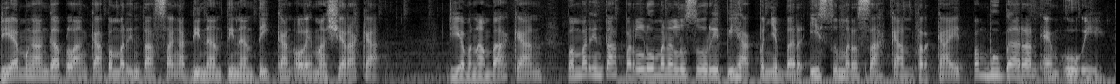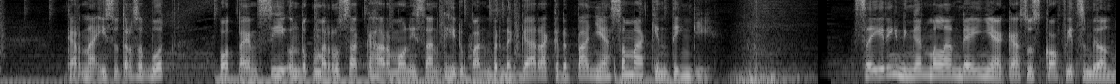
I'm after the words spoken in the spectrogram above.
Dia menganggap langkah pemerintah sangat dinanti-nantikan oleh masyarakat. Dia menambahkan, pemerintah perlu menelusuri pihak penyebar isu meresahkan terkait pembubaran MUI. Karena isu tersebut, potensi untuk merusak keharmonisan kehidupan bernegara ke depannya semakin tinggi. Seiring dengan melandainya kasus COVID-19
